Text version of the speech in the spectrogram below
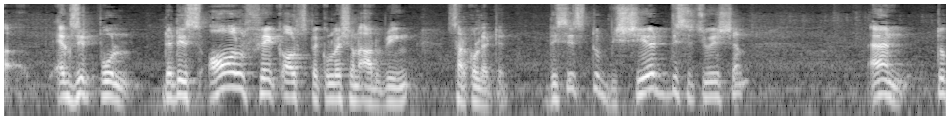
uh, exit poll. That is all fake all speculation are being circulated. This is to vitiate the situation and to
